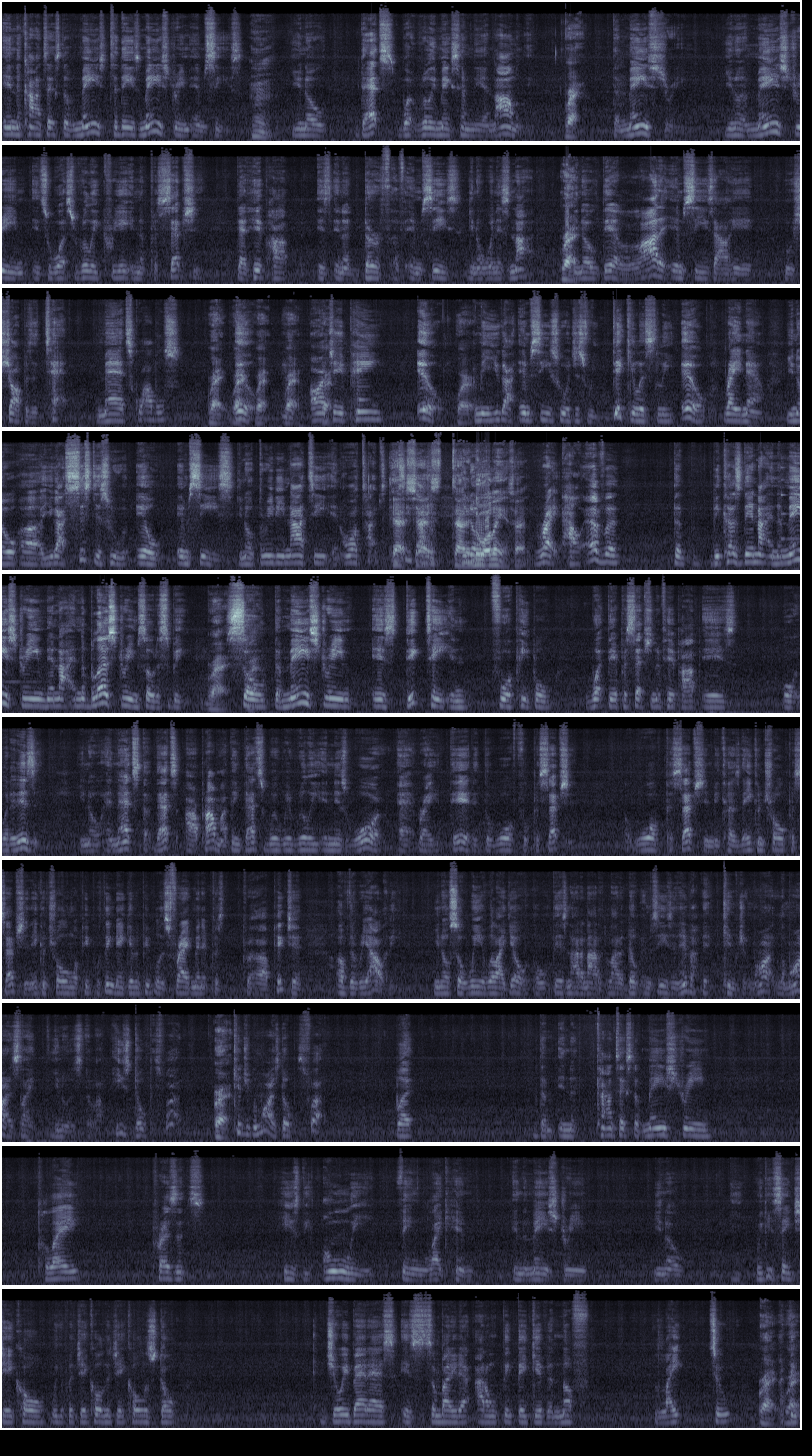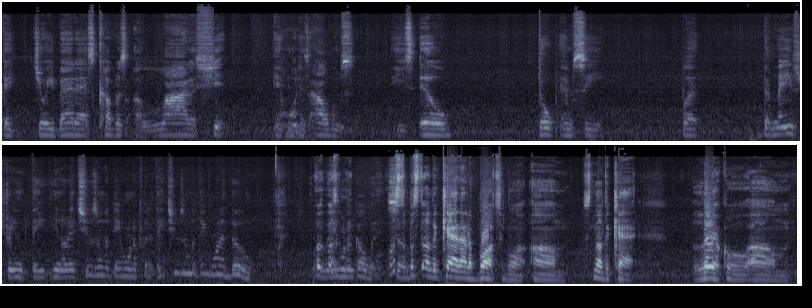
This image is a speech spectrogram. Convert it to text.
in the context of main today's mainstream MCs. Hmm. You know, that's what really makes him the anomaly. Right. The mainstream. You know, the mainstream is what's really creating the perception that hip hop is in a dearth of MCs. You know, when it's not. Right. You know, there are a lot of MCs out here who are sharp as a tack. Mad Squabbles, Right. Right. ill. Right. Right. R.J. Payne, ill. Word. I mean, you got MCs who are just ridiculously ill right now. You know, uh, you got sisters who ill MCs. You know, 3D Na'Tee and all types. of Yes. MCs Yes. You in know, New Orleans, right? Right. However, the because they're not in the mainstream, they're not in the bloodstream, so to speak. Right. So right. the mainstream is dictating for people what their perception of hip hop is or what it isn't. You know, and that's the, that's our problem. I think that's where we're really in this war at right there, the, the war for perception. War of perception because they control perception. They control what people think. They're giving people this fragmented per- uh, picture of the reality. You know, so we were like, yo, oh, there's not a lot, a lot of dope MCs in hip hop. Kendrick Lamar, Lamar is like, you know, this, he's dope as fuck. right. Kendrick Lamar is dope as fuck. But the in the context of mainstream play, presence, he's the only thing like him in the mainstream. You know, we can say J. Cole, we can put J. Cole in the J. Cole is dope. Joey Badass is somebody that I don't think they give enough light to. Right. I right. think that Joey Badass covers a lot of shit in, on his albums. He's ill, dope MC, but the mainstream they you know they're choosing what they want to put it. They choosing what they want to do. What- they want to go with it. What's, so, the, what's the other cat out of Baltimore? Um, it's another cat, lyrical. Um,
